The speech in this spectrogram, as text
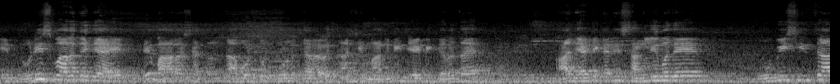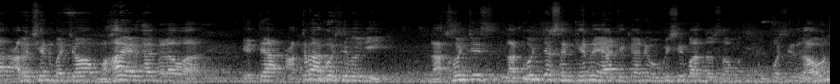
हे दोन्ही स्मारकं जे आहेत ते महाराष्ट्र शासनानं ताबडतोब पूर्ण करावेत अशी मागणी जी आहे मी करत आहे. आज या ठिकाणी सांगलीमध्ये ओबीसीचा आरक्षण बचाव महाएडगा मिळावा येत्या अकरा ऑगस्ट रोजी लाखोंचे लाखोंच्या संख्येनं या ठिकाणी ओबीसी बांधव सम उपस्थित राहून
